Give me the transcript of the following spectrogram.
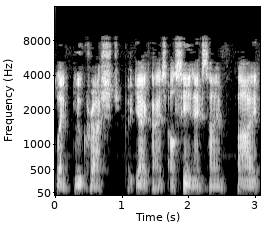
like Blue Crushed. But yeah, guys, I'll see you next time. Bye.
